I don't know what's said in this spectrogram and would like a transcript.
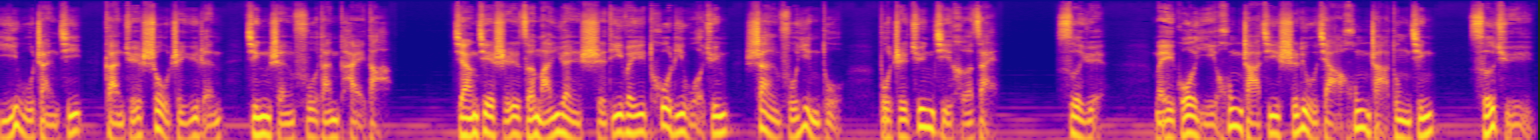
贻误战机，感觉受制于人，精神负担太大。蒋介石则埋怨史迪威脱离我军，擅赴印度，不知军纪何在。四月，美国以轰炸机十六架轰炸东京，此举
